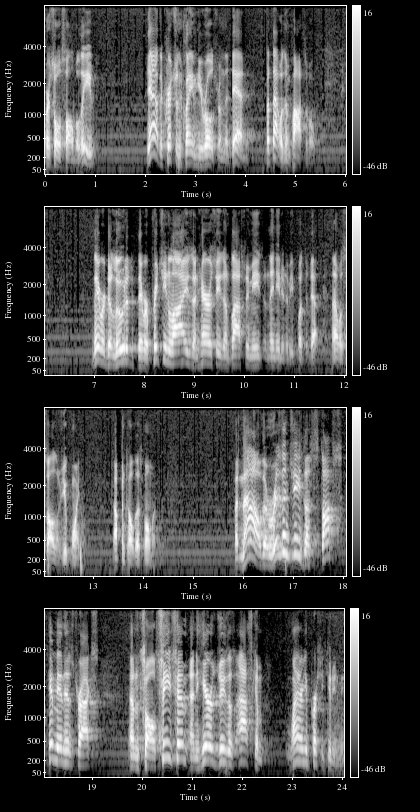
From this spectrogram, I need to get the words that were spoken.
or so Saul believed. Yeah, the Christians claim he rose from the dead, but that was impossible. They were deluded, they were preaching lies and heresies and blasphemies, and they needed to be put to death. That was Saul's viewpoint up until this moment. But now the risen Jesus stops him in his tracks, and Saul sees him and hears Jesus ask him, Why are you persecuting me?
